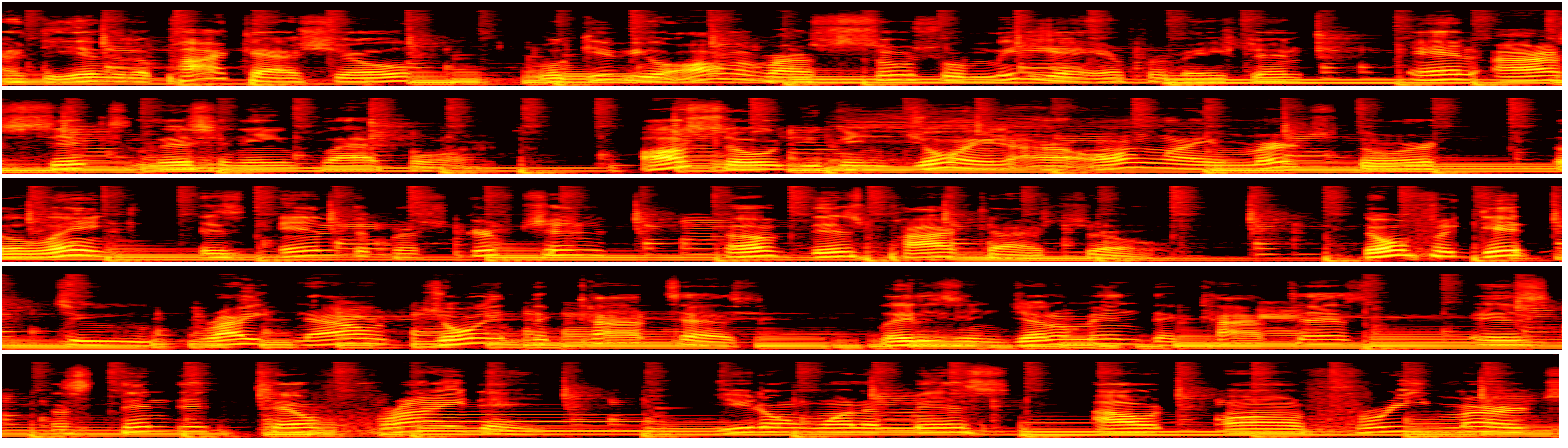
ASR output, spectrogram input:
At the end of the podcast show, we'll give you all of our social media information and our six listening platforms. Also, you can join our online merch store. The link is in the description of this podcast show. Don't forget to right now join the contest. Ladies and gentlemen, the contest is extended till Friday. You don't want to miss out on free merch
